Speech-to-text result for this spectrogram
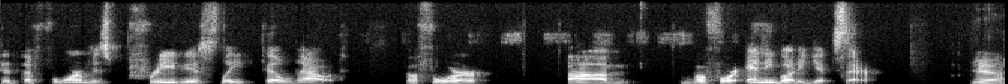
that the form is previously filled out before um, before anybody gets there. Yeah.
